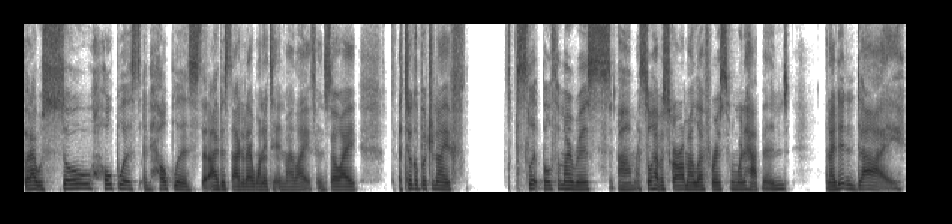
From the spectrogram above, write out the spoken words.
But I was so hopeless and helpless that I decided I wanted to end my life. And so I, I took a butcher knife, slit both of my wrists. Um, I still have a scar on my left wrist from when it happened, and I didn't die.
